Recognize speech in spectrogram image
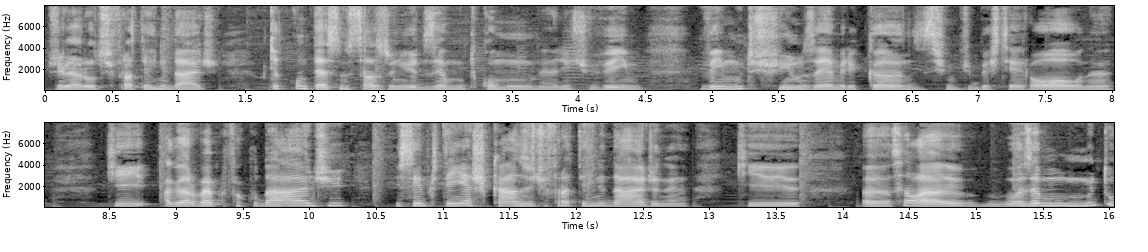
Os garotos de fraternidade. O que acontece nos Estados Unidos é muito comum, né? A gente vê, vê em muitos filmes aí americanos, filmes de besterol, né? Que a galera vai pra faculdade e sempre tem as casas de fraternidade, né? Que, uh, sei lá, um exemplo muito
